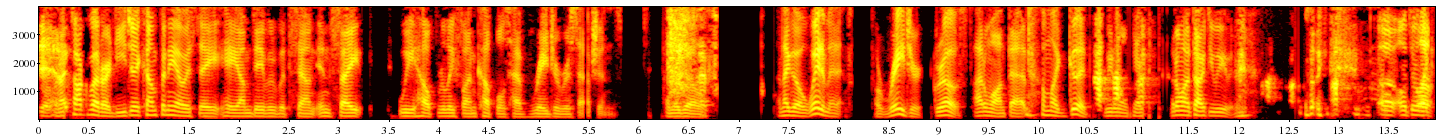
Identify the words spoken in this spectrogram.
Yeah. When I talk about our DJ company, I always say, "Hey, I'm David with Sound Insight. We help really fun couples have rager receptions." And they go, and I go, "Wait a minute, a rager, gross. I don't want that." I'm like, "Good. We don't. Want to talk, I don't want to talk to you either." uh, oh, they're like,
